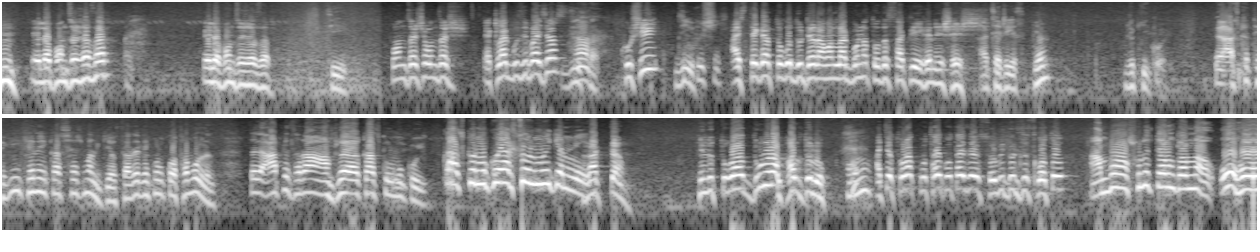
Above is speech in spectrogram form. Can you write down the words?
হুম এলো পঞ্চাশ হাজার? এলো পঞ্চাশ হাজার। জি। পঞ্চাশ পঞ্চাশ এক লাখ বুঝি পাইছাস? হ্যাঁ। খুশি? জি খুশি। আজ থেকে তোকে দুটার আমার লাগবে না তোদের চাকরি এখানে শেষ। আচ্ছা ঠিক আছে। এটা কি করে আজকে থেকে এখানে কাজ শেষ মানে কি? তাদের এখন কথা বললেন তাহলে আপনি ছাড়া আমরা কাজ করব কই? কাজকর্ম কই আর চলমুই কেমনে? রাখতাম। কিন্তু তোরা দুটা ফালতু লোক। আচ্ছা তোরা কোথায় কোথায় ছবি তুলছিস কত? আমরা আসলে তেমন কারণ না। ওহো!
